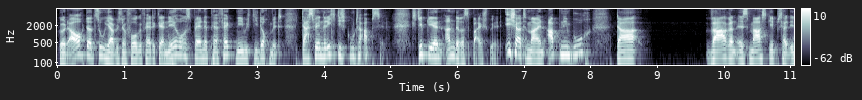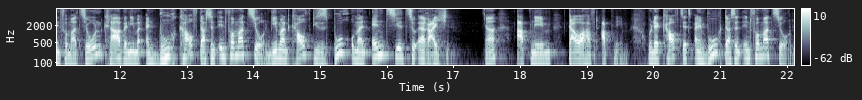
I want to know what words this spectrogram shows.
gehört auch dazu. Hier habe ich eine vorgefertigte Ernährungspläne, perfekt, nehme ich die doch mit. Das wäre ein richtig guter Upsell. Ich gebe dir ein anderes Beispiel. Ich hatte mal ein Abnehmbuch, da waren es maßgeblich halt Informationen. Klar, wenn jemand ein Buch kauft, das sind Informationen. Jemand kauft dieses Buch, um ein Endziel zu erreichen. Ja, abnehmen, dauerhaft abnehmen. Und er kauft jetzt ein Buch, das sind Informationen.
